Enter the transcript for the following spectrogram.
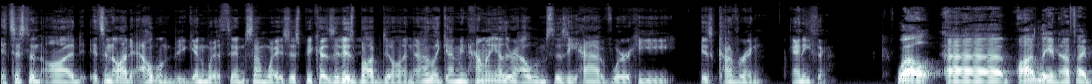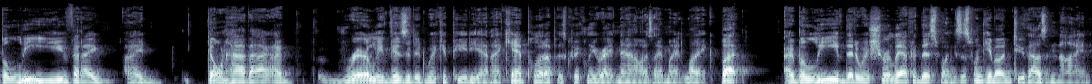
it's just an odd it's an odd album to begin with in some ways, just because it is Bob Dylan. I, like I mean, how many other albums does he have where he is covering anything? Well, uh, oddly enough, I believe that I I don't have I've rarely visited Wikipedia, and I can't pull it up as quickly right now as I might like. But I believe that it was shortly after this one, because this one came out in 2009,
